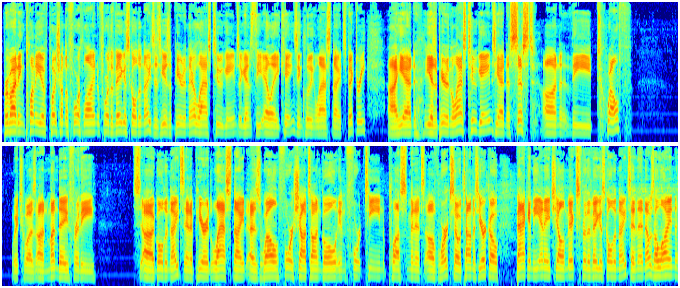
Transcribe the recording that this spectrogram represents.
providing plenty of push on the fourth line for the Vegas Golden Knights as he has appeared in their last two games against the LA Kings, including last night's victory. Uh, he had he has appeared in the last two games. He had an assist on the 12th, which was on Monday for the uh, Golden Knights and appeared last night as well. Four shots on goal in 14 plus minutes of work. So Thomas Jurco back in the NHL mix for the Vegas Golden Knights. And, and that was a line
